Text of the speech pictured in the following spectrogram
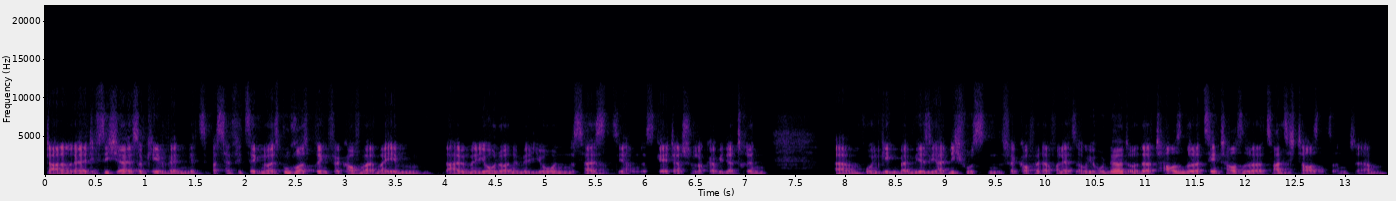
da dann relativ sicher ist, okay, wenn jetzt Bastian Fitzek ein neues Buch rausbringt, verkaufen wir halt mal eben eine halbe Million oder eine Million. Das heißt, ja. sie haben das Geld dann schon locker wieder drin. Äh, wohingegen bei mir sie halt nicht wussten, verkaufen wir davon jetzt irgendwie 100 oder 1000 oder 10.000 oder 20.000 und ähm,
